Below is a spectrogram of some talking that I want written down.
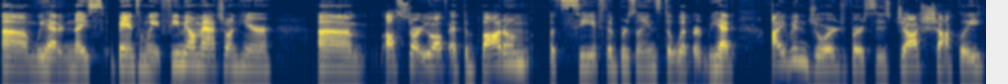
Um, we had a nice bantamweight female match on here. Um, I'll start you off at the bottom. Let's see if the Brazilians delivered. We had Ivan Jorge versus Josh Shockley.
